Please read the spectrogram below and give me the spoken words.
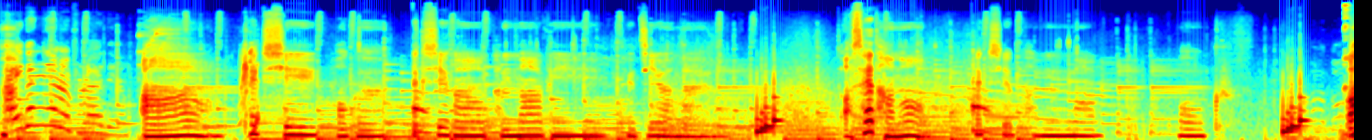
가이드님을 불러야 돼요. 아 택시 버그 택시가 반납이 되지 않아요. 아 새 단어 택시 반납 버그 아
